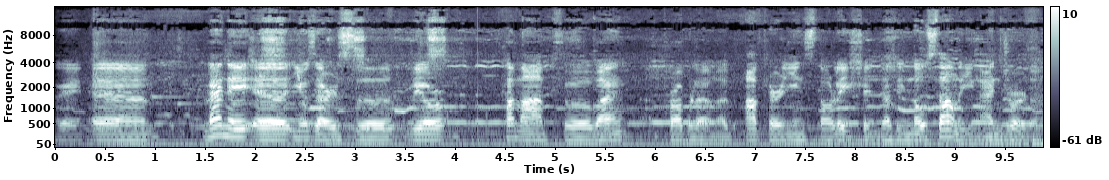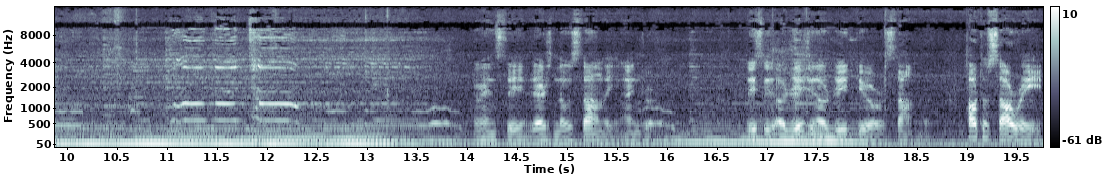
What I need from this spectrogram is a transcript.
Okay, uh, many uh, users uh, will come up to one problem after installation. That is no sound in Android. You can see there's no sound in Android. This is original radio sound. How to solve it?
